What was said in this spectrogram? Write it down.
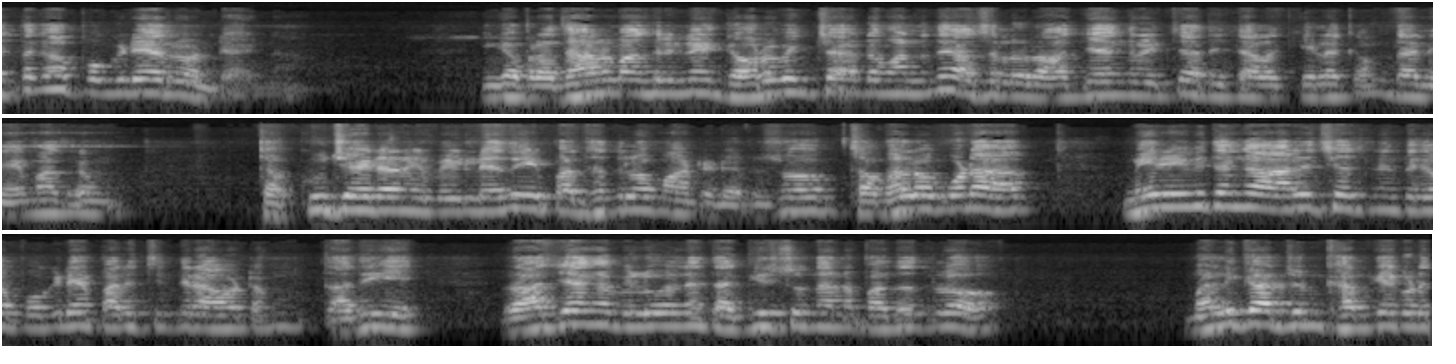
ఎంతగా పొగిడారు అంటే ఆయన? ఇంకా ప్రధానమంత్రిని గౌరవించడం అన్నది అసలు రాజ్యాంగ రీత్యా అది చాలా కీలకం. దాన్ని ఏమాత్రం తక్కువ చేయడానికి వీల్లేదు. ఈ పద్ధతిలో మాట్లాడారు. సో సభలో కూడా మీరు ఈ విధంగా ఆర్ఎస్ఎస్ని ఇంతగా పొగిడే పరిస్థితి రావటం అది రాజ్యాంగ విలువల్ని తగ్గిస్తుందన్న పద్ధతిలో మల్లికార్జున్ ఖర్గే కూడా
